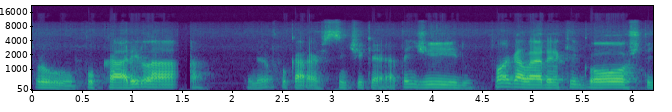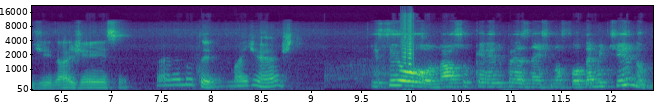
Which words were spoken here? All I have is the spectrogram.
Pro, pro cara ir lá, entendeu? Pro cara sentir que é atendido. Pra uma galera que gosta de ir na agência. Aí vai manter. Mas de resto. E se o nosso querido presidente não for demitido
